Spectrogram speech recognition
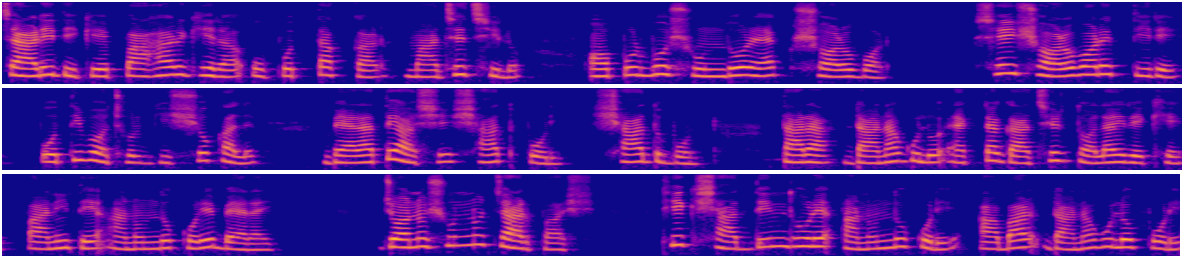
চারিদিকে পাহাড় ঘেরা উপত্যকার মাঝে ছিল অপূর্ব সুন্দর এক সরোবর। সেই সরোবরের তীরে প্রতি বছর গ্রীষ্মকালে বেড়াতে আসে সাত পরী, সাত বোন। তারা ডানাগুলো একটা গাছের তলায় রেখে পানিতে আনন্দ করে বেড়ায়। জনশূন্য চারপাশ। ঠিক সাত দিন ধরে আনন্দ করে আবার ডানাগুলো পড়ে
